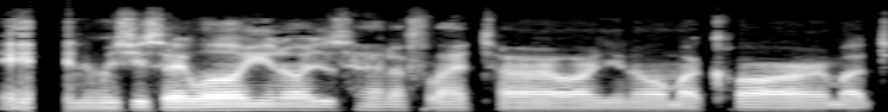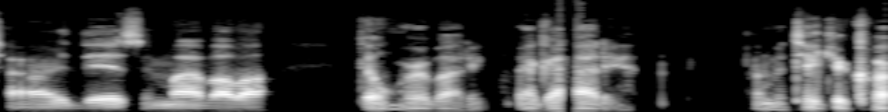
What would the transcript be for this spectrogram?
And, and when she said, "Well, you know, I just had a flat tire, or you know, my car, my tire, this and my blah blah," don't worry about it. I got it. I'm gonna take your car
